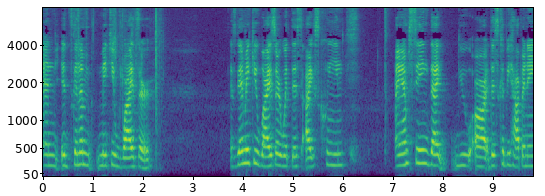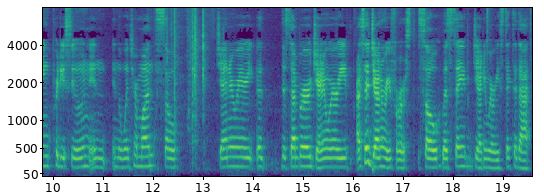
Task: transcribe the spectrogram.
And it's gonna make you wiser it's gonna make you wiser with this ice queen i am seeing that you are this could be happening pretty soon in in the winter months so january uh, December, January. I said January 1st, so let's say January, stick to that.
